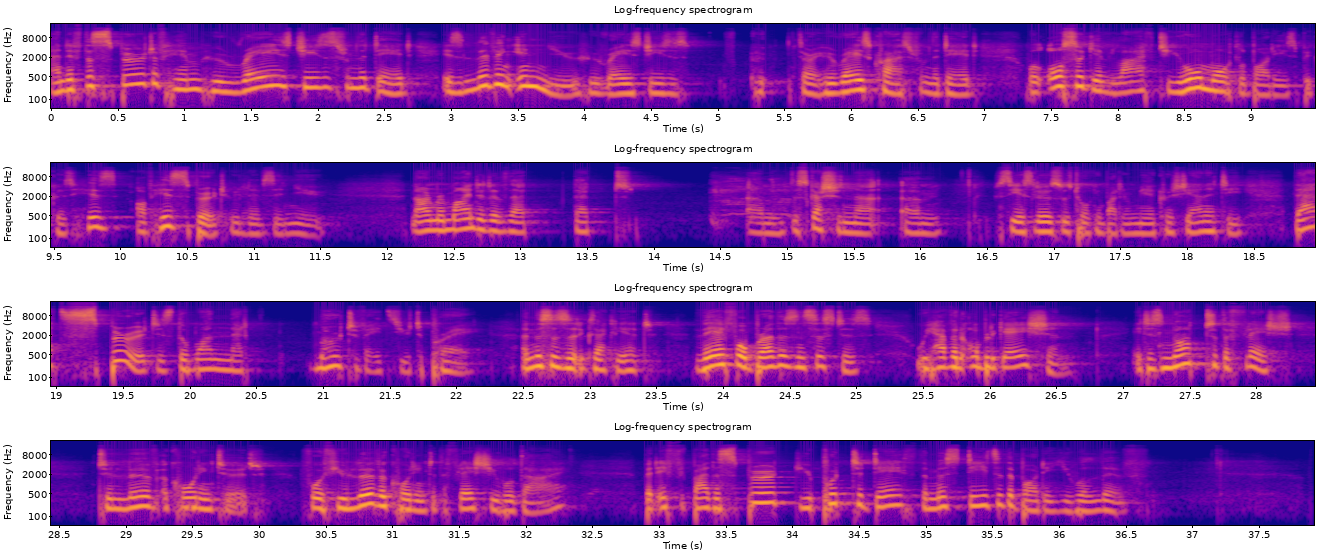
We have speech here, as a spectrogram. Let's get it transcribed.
And if the spirit of him who raised Jesus from the dead is living in you, who raised Jesus, who, sorry, who raised Christ from the dead, will also give life to your mortal bodies because his, of his spirit who lives in you. Now I'm reminded of that, that um, discussion that um, C.S. Lewis was talking about in Mere Christianity. That spirit is the one that motivates you to pray. And this is exactly it. Therefore, brothers and sisters, we have an obligation. It is not to the flesh to live according to it. For if you live according to the flesh, you will die. But if by the Spirit you put to death the misdeeds of the body, you will live.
